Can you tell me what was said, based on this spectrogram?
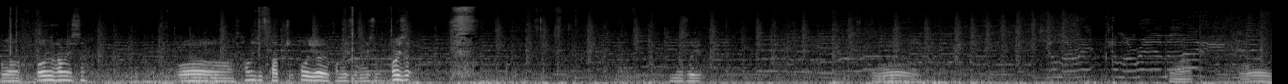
어, 어 가만 있어. 와 34초. 어야 가만있어 가만있어. 가만있어. 이 녀석이. 오. 자, 오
